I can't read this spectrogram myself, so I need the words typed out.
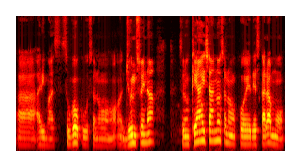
あります。すごくその純粋なその敬愛者のその声ですから、も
